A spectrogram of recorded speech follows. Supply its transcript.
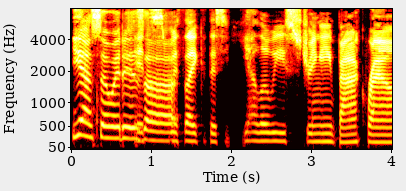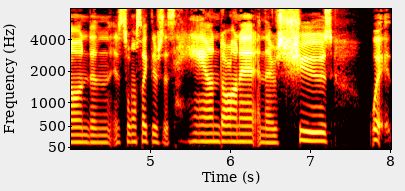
yeah, so it is. it's uh, with like this yellowy, stringy background, and it's almost like there's this hand on it, and there's shoes. Wait,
